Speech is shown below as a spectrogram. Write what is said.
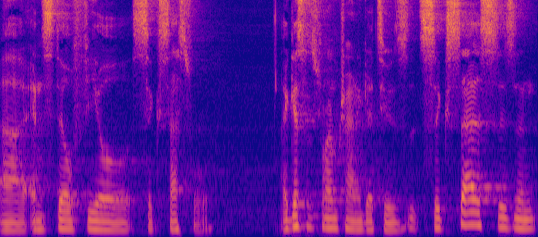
uh, and still feel successful. I guess that's what I'm trying to get to. Is success isn't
